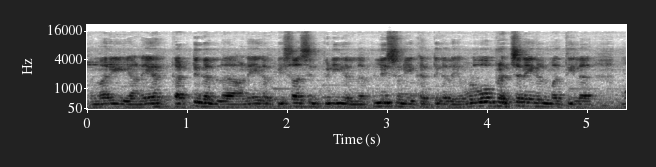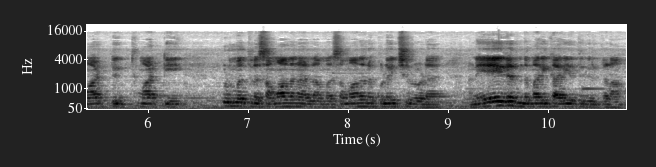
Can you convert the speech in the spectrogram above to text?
இந்த மாதிரி அநேக கட்டுகளில் அநேக பிசாசின் பிடிகளில் பிள்ளை சுனிய கட்டுகளில் எவ்வளவோ பிரச்சனைகள் மத்தியில் மாட்டு மாட்டி குடும்பத்தில் சமாதானம் இல்லாமல் சமாதான குலைச்சலோட அநேகர் இந்த மாதிரி காரியத்துக்கு இருக்கலாம்.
